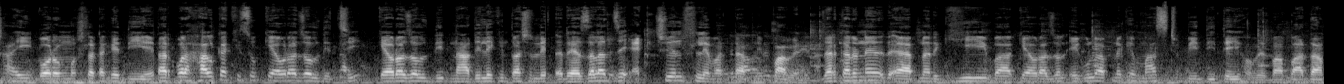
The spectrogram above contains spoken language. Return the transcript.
শাহি গরম মশলাটাকে দিয়ে, তারপর হালকা কিছু কেওড়া জল দিচ্ছি। কেওড়া জল না দিলে কিন্তু আসলে রেজালার যে অ্যাকচুয়াল ফ্লেভারটা আপনি পাবেন যার কারণে আপনার ঘি বা কেওড়া জল, এগুলো আপনাকে মাস্ট বি দিতেই হবে বা বাদাম।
